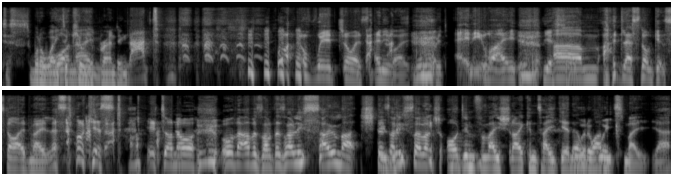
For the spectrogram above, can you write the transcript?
Just what a way What to kill your branding. Nat. what a weird choice. Anyway. anyway. Yes, um, let's not get started, mate. Let's not get started on all, all the other stuff. There's only so much. There's only so much odd information I can take in at What once, week. mate. Yeah.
